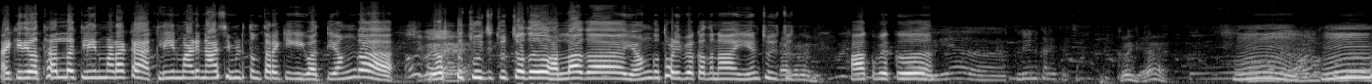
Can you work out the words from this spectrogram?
ಆಕಿದ ಇವತ್ತು ಹಲ್ಲ ಕ್ಲೀನ್ ಮಾಡಾಕ ಕ್ಲೀನ್ ಮಾಡಿ ನಾ ಸಿಮೆಂಟ್ ತುಂಬ್ತಾರ ಆಕಿಗೆ ಇವತ್ತು ಹೆಂಗ? ಎಷ್ಟು ಚೂಜಿ ಚುಚ್ಚೋದು ಹಲ್ಲಾಗ? ಹೆಂಗ್ ತೊಳಿಬೇಕು ಅದನ್ನ? ಏನ್ ಚೂಜಿ ಚುಚ್ ಹಾಕ್ಬೇಕು? ಹ್ಞೂ ಹ್ಮ್. ಹ್ಮ್.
